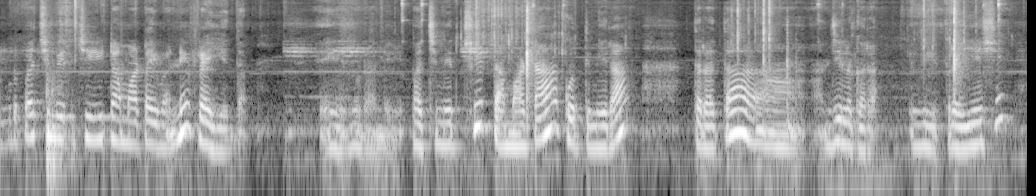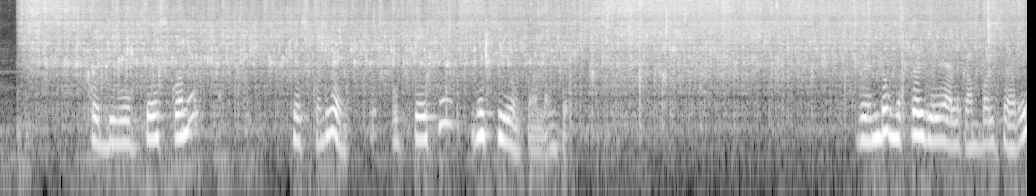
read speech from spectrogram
ఇప్పుడు పచ్చిమిర్చి టమాటా ఇవన్నీ ఫ్రై చేద్దాం. చూడండి పచ్చిమిర్చి టమాటా కొత్తిమీర తర్వాత జీలకర్ర. ఇవి ఫ్రై చేసి కొద్దిగా ఉప్పు వేసుకొని చేసుకుంటే ఉప్పు వేసి మిక్సీ పెట్టాలంటే రెండు ముక్కలు చేయాలి కంపల్సరీ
